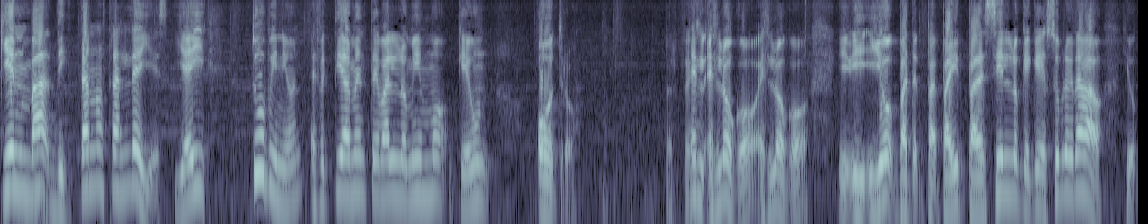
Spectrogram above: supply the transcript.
quién va a dictar nuestras leyes. Y ahí tu opinión efectivamente vale lo mismo que un otro. Perfecto. Es, es loco, es loco. Y, y- y yo, para ir para decir lo que quede súper grabado, yo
